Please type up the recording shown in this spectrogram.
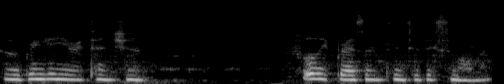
So, bringing your attention fully present into this moment.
